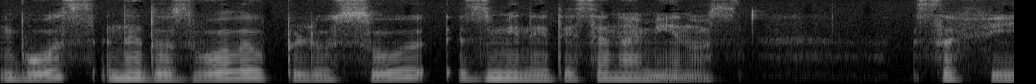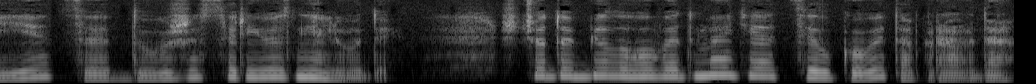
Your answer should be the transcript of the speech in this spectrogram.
бос не дозволив плюсу змінитися на мінус. Софія це дуже серйозні люди. Щодо білого ведмедя цілковита правда.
